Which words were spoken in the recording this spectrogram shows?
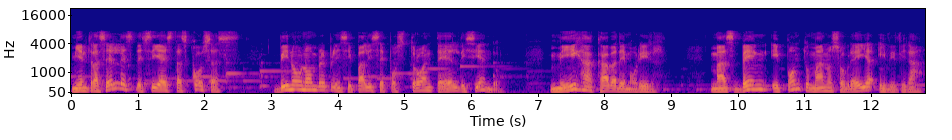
Mientras él les decía estas cosas, vino un hombre principal y se postró ante él diciendo, Mi hija acaba de morir, mas ven y pon tu mano sobre ella y vivirá.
